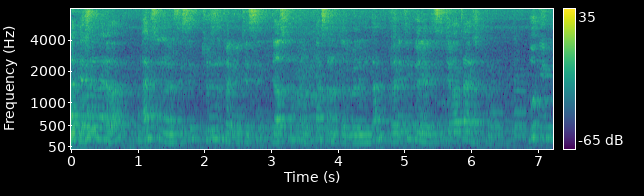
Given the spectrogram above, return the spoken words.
Arkadaşlar merhaba. Mersin Üniversitesi Turizm Fakültesi Gastronomi ve Mutfak Sanatları bölümünden öğretim görevlisi Cevat Ercik'le. Bugün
